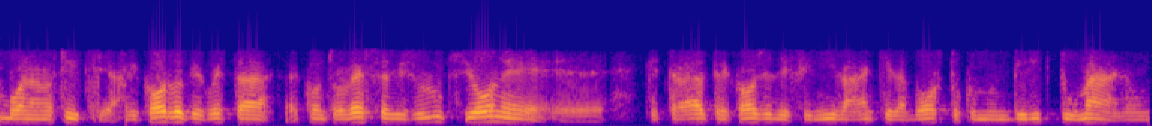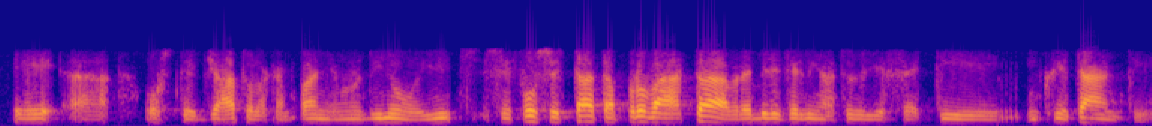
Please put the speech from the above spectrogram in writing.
Buona notizia. Ricordo che questa eh, controversa risoluzione, eh, che tra altre cose definiva anche l'aborto come un diritto umano e ha osteggiato la campagna Uno di noi, se fosse stata approvata avrebbe determinato degli effetti inquietanti.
